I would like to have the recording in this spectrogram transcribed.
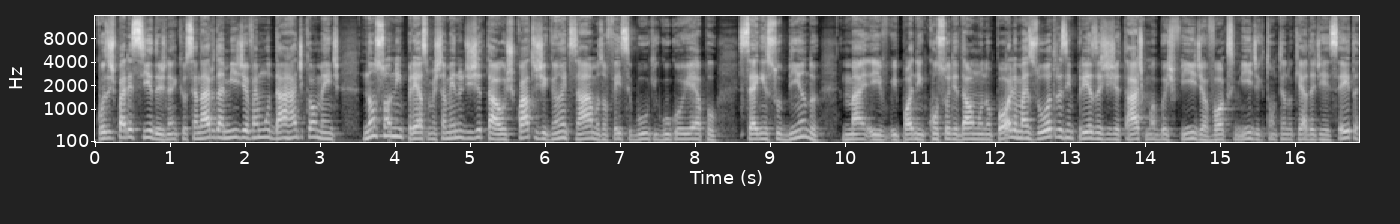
coisas parecidas, né? Que o cenário da mídia vai mudar radicalmente, não só no impresso, mas também no digital. Os quatro gigantes, Amazon, Facebook, Google e Apple, seguem subindo mas, e, e podem consolidar o monopólio, mas outras empresas digitais, como a BuzzFeed, a Vox Media, que estão tendo queda de receita,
